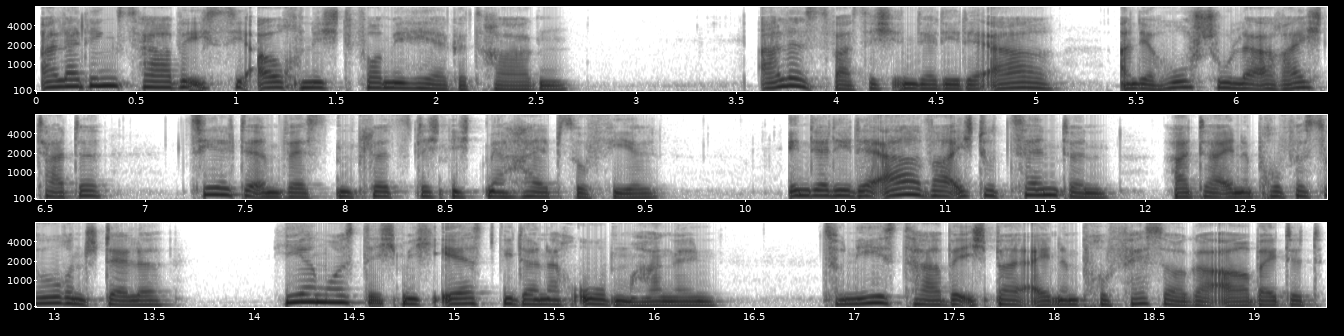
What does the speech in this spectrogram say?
allerdings habe ich sie auch nicht vor mir hergetragen. Alles, was ich in der DDR an der Hochschule erreicht hatte, zählte im Westen plötzlich nicht mehr halb so viel. In der DDR war ich Dozentin, hatte eine Professorenstelle. Hier musste ich mich erst wieder nach oben hangeln. Zunächst habe ich bei einem Professor gearbeitet,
